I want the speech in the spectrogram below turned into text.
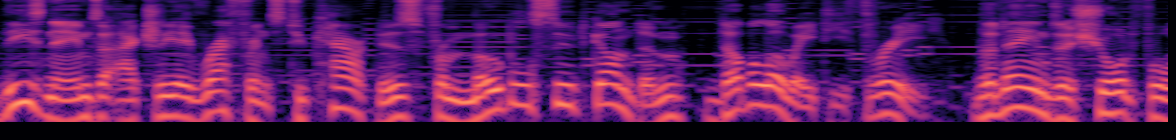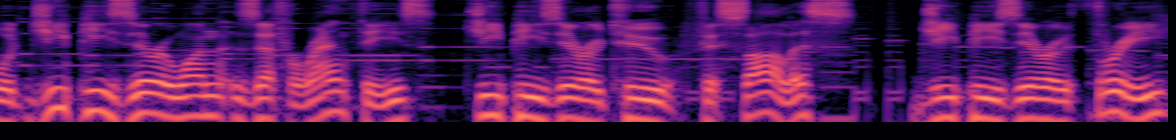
These names are actually a reference to characters from Mobile Suit Gundam 0083. The names are short for GP01 Zephyranthes, GP02 Physalis, GP03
